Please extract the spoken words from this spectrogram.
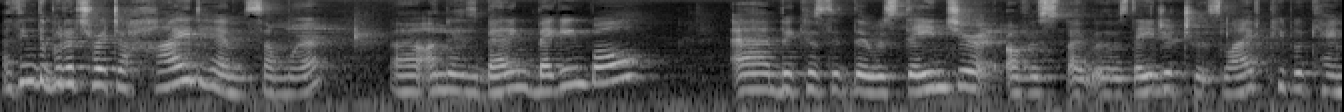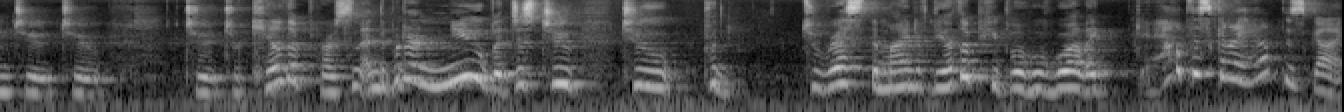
I think the Buddha tried to hide him somewhere uh, under his begging, begging bowl, and because there was danger of his, like, there was danger to his life, people came to to to to kill the person, and the Buddha knew, but just to to put to rest the mind of the other people who were like, help this guy, help this guy.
